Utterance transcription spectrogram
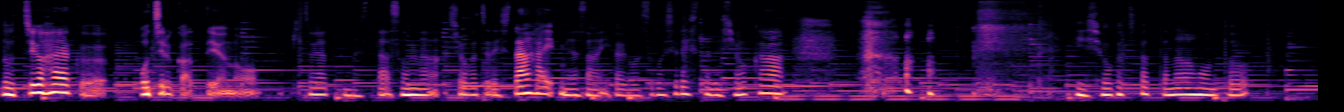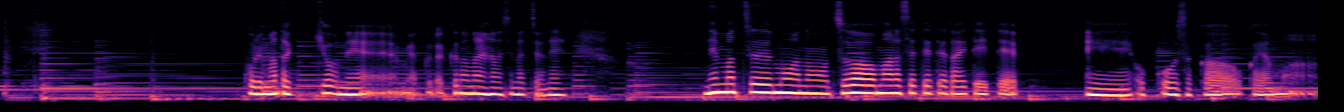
どっちが早く落ちるかっていうのを競い合ってました。そんな正月でした。はい。皆さんいかがお過ごしでしたでしょうか。いい正月だったな本当。これまた今日ね脈絡のない話になっちゃうね。年末もあのツアーを回らせていただいていて、えー、大阪岡山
